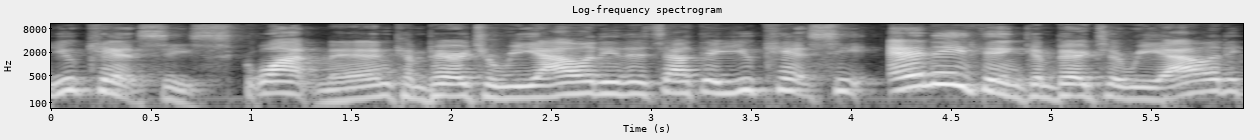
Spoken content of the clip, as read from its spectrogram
You can't see squat, man, compared to reality that's out there. You can't see anything compared to reality.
